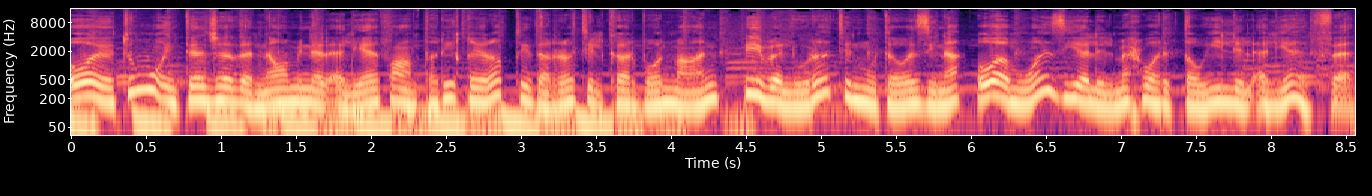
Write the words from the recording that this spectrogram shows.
ويتم إنتاج هذا النوع من الألياف عن طريق ربط ذرات الكربون الكربون معا في بلورات متوازنة وموازية للمحور الطويل للألياف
